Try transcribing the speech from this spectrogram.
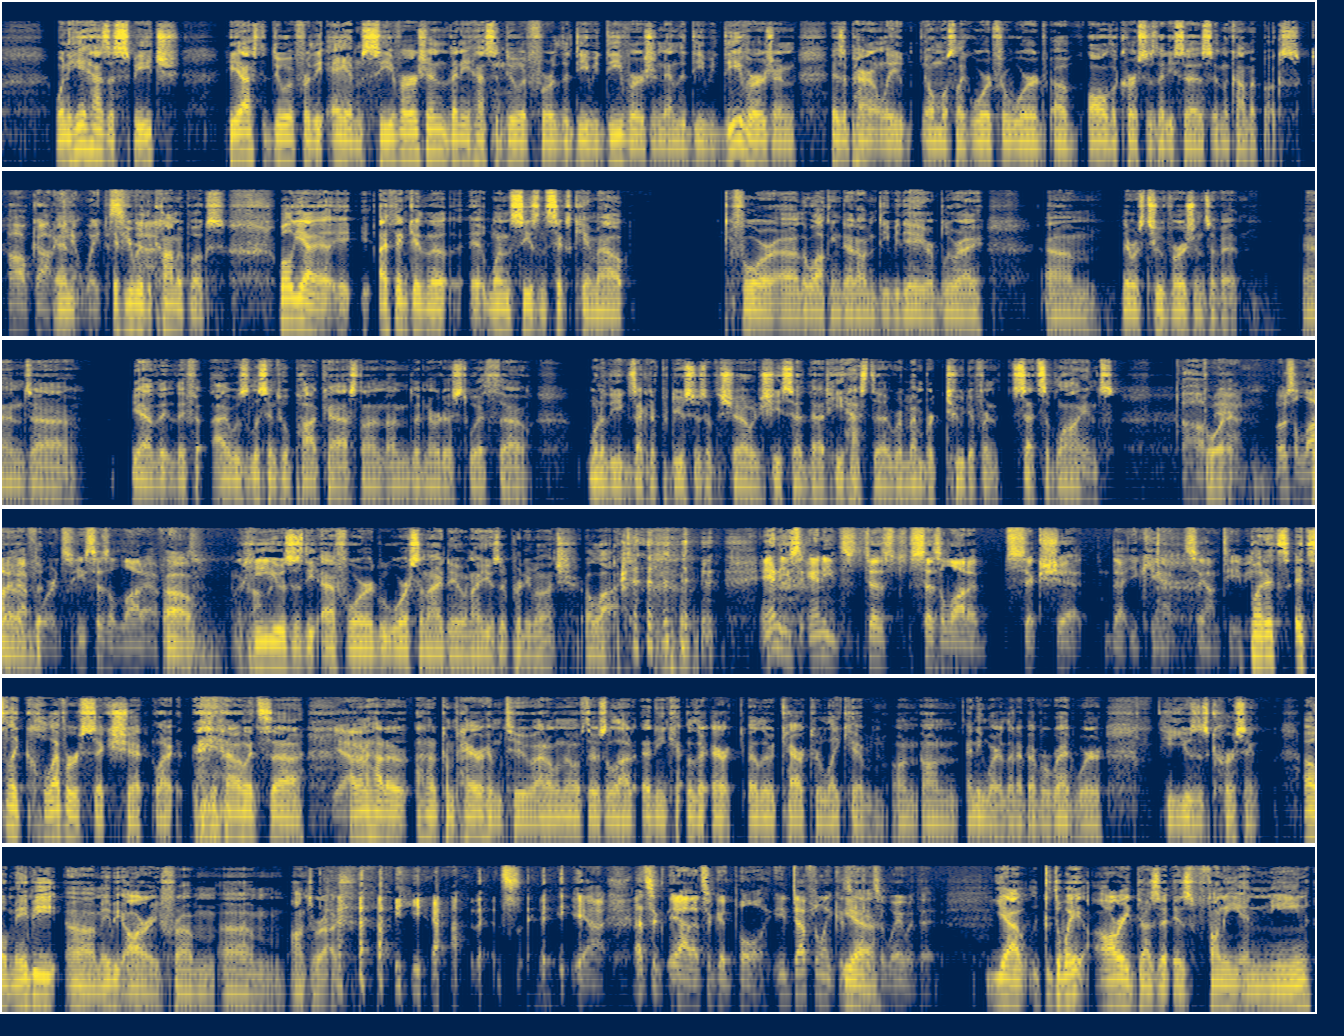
when he has a speech he has to do it for the amc version then he has to do it for the dvd version and the dvd version is apparently almost like word for word of all the curses that he says in the comic books Oh god, I and can't wait to. See. If you read that. the comic books well yeah it- i think in the it, when season six came out for uh, the walking dead on dvd or blu-ray um, there was two versions of it and uh, yeah they, they i was listening to a podcast on, on the nerdist with uh, one of the executive producers of the show and she said that he has to remember two different sets of lines oh for it. man, there's a lot of f the- words. He says a lot of f oh words. the he uses the f word worse than i do and i use it pretty much a lot and he's and he just says a lot of sick shit that you can't say on TV. but it's it's like clever sick shit like you know it's uh Yeah. i don't know how to how to compare him to i don't know if there's a lot any other er- other character like him on on anywhere that i've ever read where he uses cursing oh maybe uh maybe ari from um entourage yeah, that's yeah, that's a yeah, that's a good pull. He definitely because Yeah. he gets away with it. yeah the way ari does it is funny and mean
